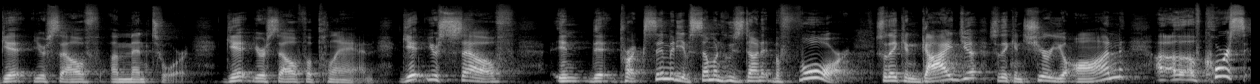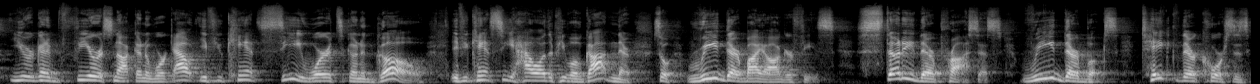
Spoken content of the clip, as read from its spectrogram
get yourself a mentor. Get yourself a plan. Get yourself in the proximity of someone who's done it before. So they can guide you so they can cheer you on. Uh, of course you're going to fear it's not going to work out if you can't see where it's going to go if you can't see how other people have gotten there. So read their biographies study their process read their books take their courses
